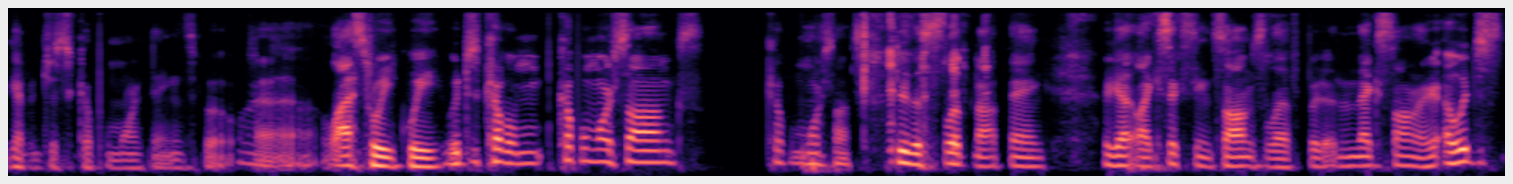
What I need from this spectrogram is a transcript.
we got just a couple more things, but uh, last week we we just a couple couple more songs, couple more songs. Do the Slipknot thing. We got like 16 songs left, but the next song, like, oh, we just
